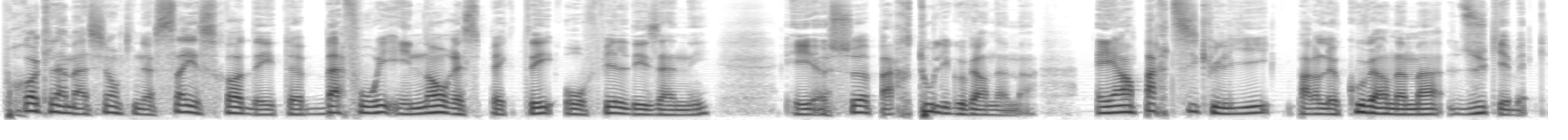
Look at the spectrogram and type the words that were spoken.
Proclamation qui ne cessera d'être bafouée et non respectée au fil des années, et ce par tous les gouvernements, et en particulier par le gouvernement du Québec.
